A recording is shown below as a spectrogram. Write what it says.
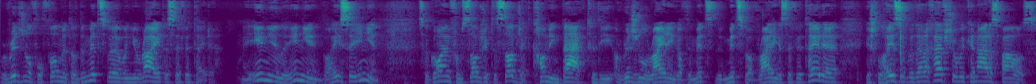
original fulfillment of the mitzvah when you write a Sefer Torah. So going from subject to subject, coming back to the original writing of the mitzvah, the mitzvah of writing a Sefer Torah, we can add as follows.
